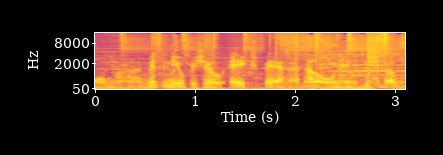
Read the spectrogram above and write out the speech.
om met de nieuwe Peugeot e-Expert naar de ondernemer toe te komen.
